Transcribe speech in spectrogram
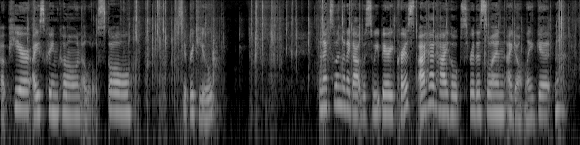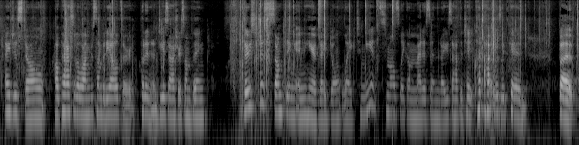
up here, ice cream cone, a little skull. Super cute. The next one that I got was Sweet Berry Crisp. I had high hopes for this one. I don't like it. I just don't. I'll pass it along to somebody else or put it in a D-stash or something. There's just something in here that I don't like. To me, it smells like a medicine that I used to have to take when I was a kid. But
